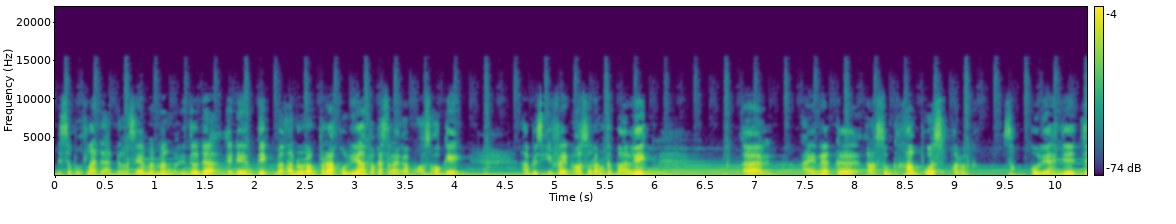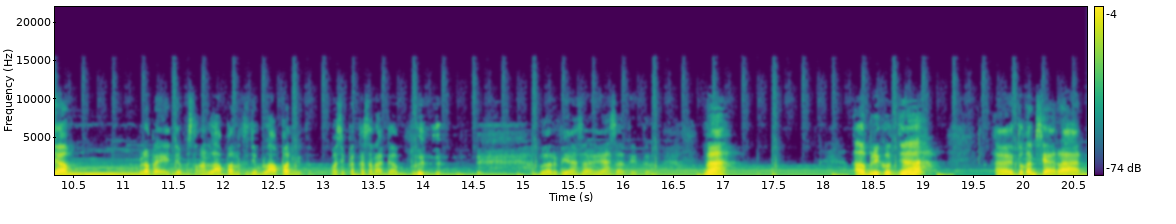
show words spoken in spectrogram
disebutlah dado saya memang itu udah identik. Bahkan orang pernah kuliah pakai seragam os. Oke. Habis event os orang terbalik uh, akhirnya ke langsung ke kampus. Karena kuliahnya jam berapa ya? Jam setengah delapan atau jam delapan gitu. Masih pakai seragam. Luar biasa ya saat itu. Nah uh, berikutnya uh, itu kan siaran.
